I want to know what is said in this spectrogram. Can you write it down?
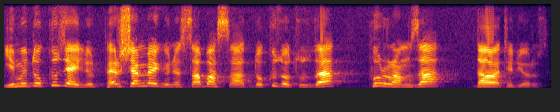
29 Eylül Perşembe günü sabah saat 9.30'da programımıza davet ediyoruz.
